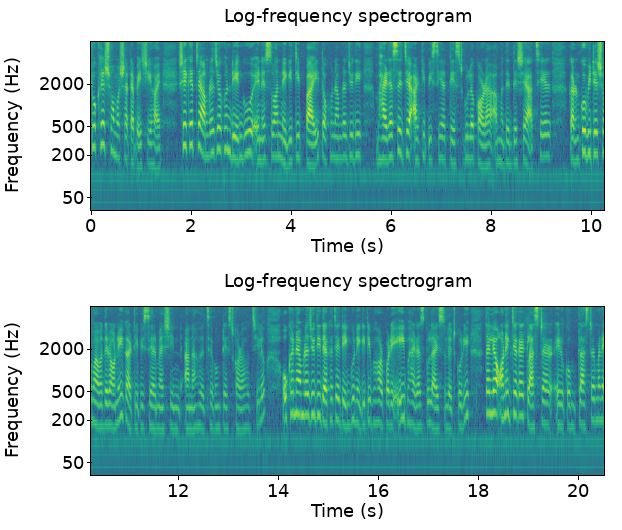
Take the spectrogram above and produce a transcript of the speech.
চোখের সমস্যাটা বেশি হয়। সেক্ষেত্রে আমরা যখন ডেঙ্গু, এনএস ওয়ান নেগেটিভ পাই, তখন আমরা যদি ভাইরাসের যে আরটিপিসিআর টেস্টগুলো করা আমাদের দেশে আছে, কারণ কোভিডের সময় আমাদের অনেক আরটিপিসিআর মেশিন আনা হয়েছে এবং টেস্ট করা হচ্ছিল। ওখানে আমরা যদি দেখা যায় ডেঙ্গু নেগেটিভ হওয়ার পরে এই ভাইরাসগুলো আইসোলেট করি, তাহলে অনেক জায়গায় ক্লাস্টার এরকম ক্লাস্টার মানে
